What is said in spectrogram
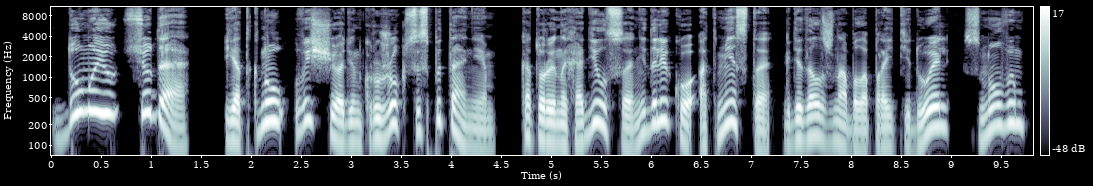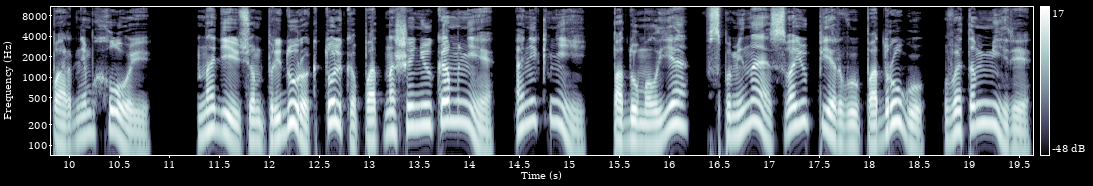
«Думаю, сюда». Я ткнул в еще один кружок с испытанием, который находился недалеко от места, где должна была пройти дуэль с новым парнем Хлои. Надеюсь, он придурок только по отношению ко мне, а не к ней, подумал я, вспоминая свою первую подругу в этом мире.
